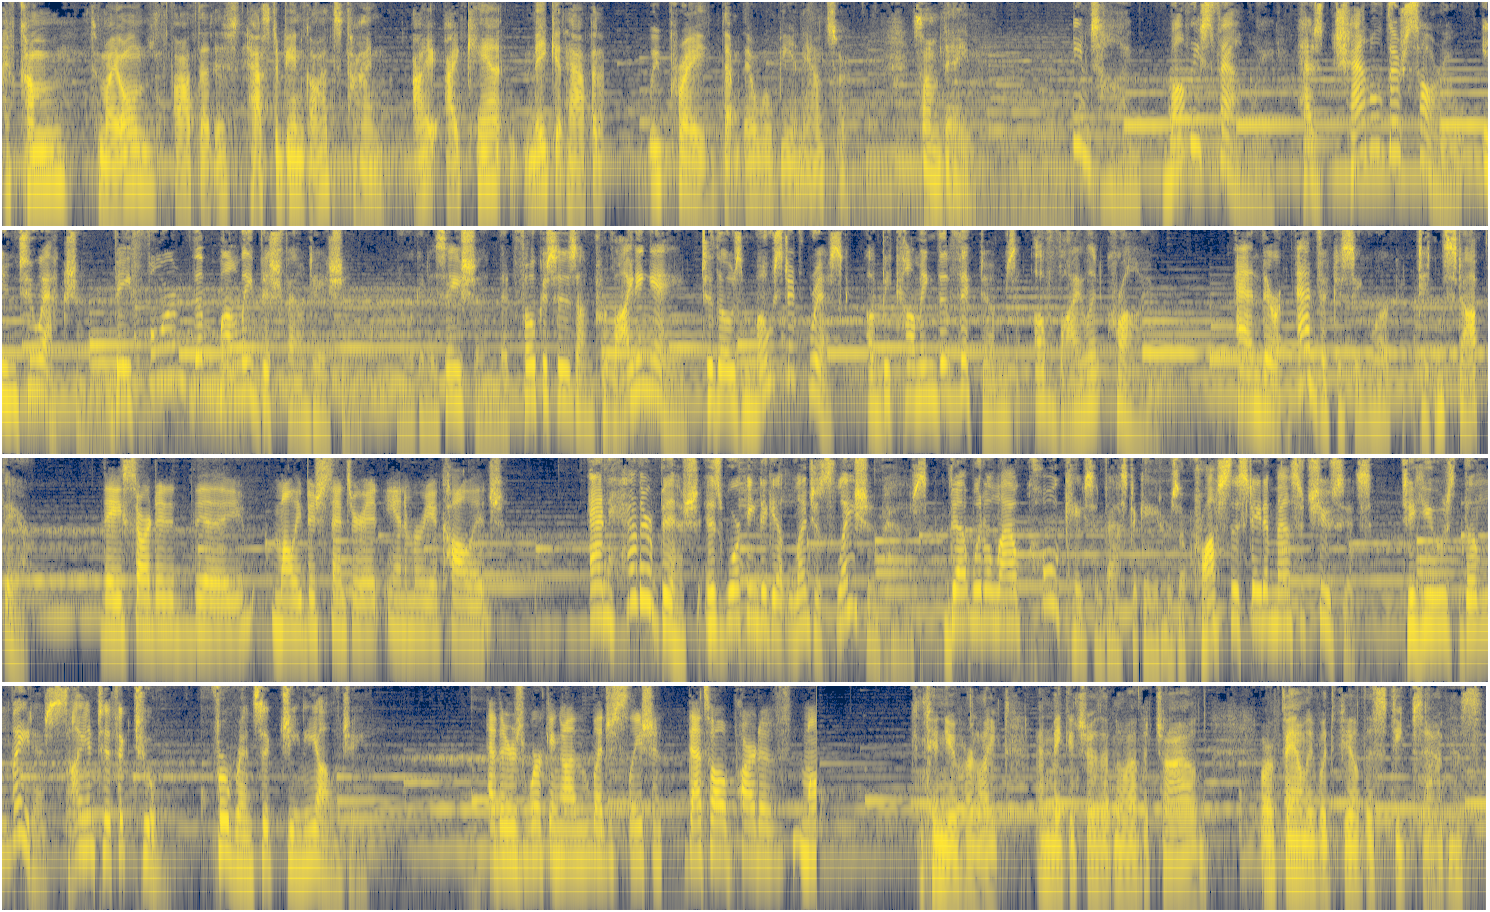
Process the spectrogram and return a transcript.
I've come to my own thought that it has to be in God's time. I, I can't make it happen. We pray that there will be an answer someday. Meantime, Molly's family has channeled their sorrow into action. They formed the Molly Bish Foundation, organization that focuses on providing aid to those most at risk of becoming the victims of violent crime. And their advocacy work didn't stop there. They started the Molly Bish Center at Anna Maria College. And Heather Bish is working to get legislation passed that would allow cold case investigators across the state of Massachusetts to use the latest scientific tool, forensic genealogy. Heather's working on legislation. That's all part of Molly. Continue her light and making sure that no other child or family would feel this deep sadness.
